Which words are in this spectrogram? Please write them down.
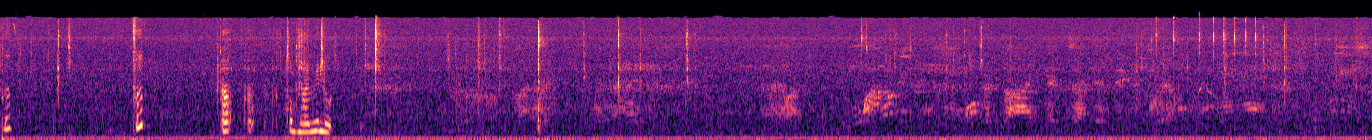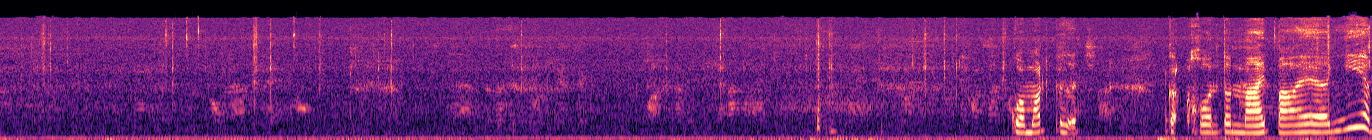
ปึ๊บ ปึ๊บ เอ้าเอ้าต้น ไมไม่หลุด กลัวมอดเกิด ก็โคนต้นไม้ไปเงียบ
